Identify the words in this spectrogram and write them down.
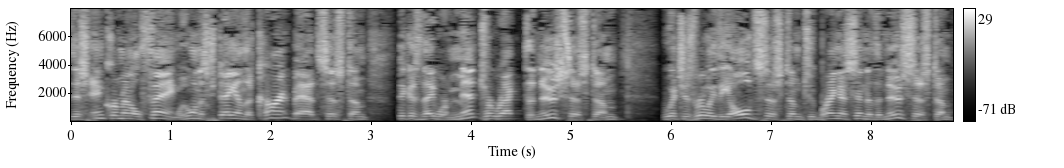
this incremental thing. We want to stay in the current bad system because they were meant to wreck the new system, which is really the old system, to bring us into the new system.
